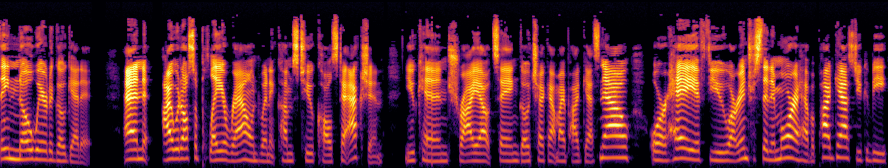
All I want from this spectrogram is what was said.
they know where to go get it. And I would also play around when it comes to calls to action. You can try out saying, go check out my podcast now, or hey, if you are interested in more, I have a podcast. You could be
